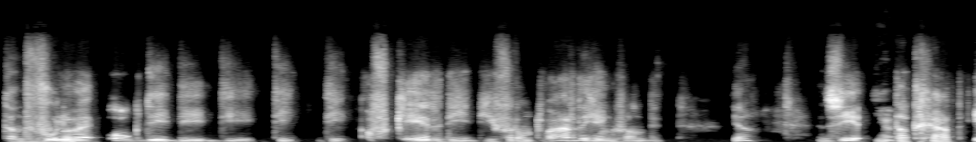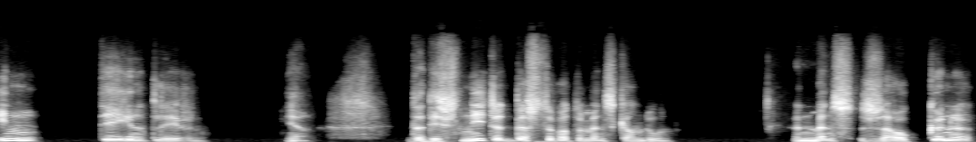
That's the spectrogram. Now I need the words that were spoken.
dan voelen wij ook die, die, die, die, die afkeer, die, die verontwaardiging van dit. Ja? En zie je, Ja. dat gaat in tegen het leven. Ja? Dat is niet het beste wat de mens kan doen. Een mens zou kunnen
